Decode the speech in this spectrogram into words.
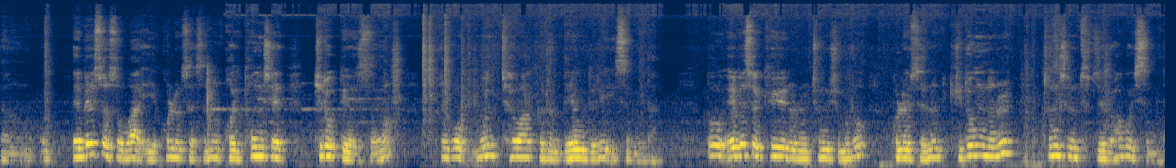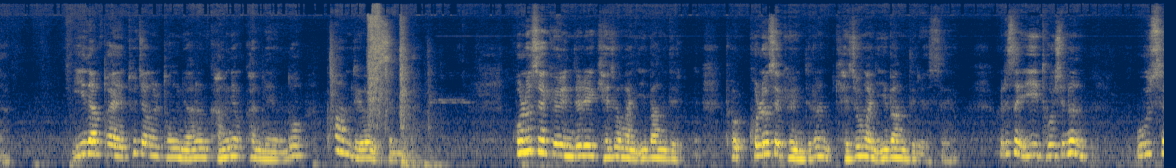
어, 에베소서와 이 골로새서는 거의 동시에 기록되어 있어요. 그리고 문체와 그런 내용들이 있습니다. 또 에베소 교회론을 중심으로 골로새는 기독론을 중심 주제로 하고 있습니다. 이단파의 투쟁을 독려하는 강력한 내용도 포함되어 있습니다. 골로새 교인들이 개종한 이방들 골로새 교인들은 개종한 이방들이었어요. 그래서 이 도시는 우수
